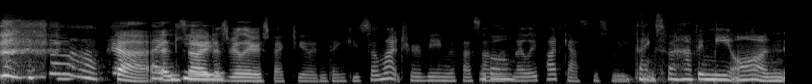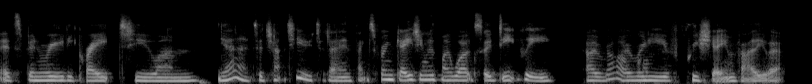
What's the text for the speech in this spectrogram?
yeah. Thank and so I just really respect you and thank you so much for being with us on Well, the Lily podcast this week. Thanks for having me on. It's been really great to um yeah, to chat to you today and thanks for engaging with my work so deeply. I, Oh, I really appreciate and value it.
